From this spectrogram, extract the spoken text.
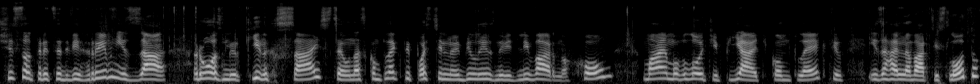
632 гривні за розмір King Size. Це у нас комплекти постільної білизни від Livarno Home. Маємо в лоті 5 комплектів і загальна вартість лоту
